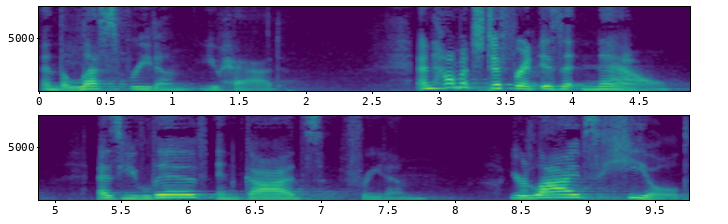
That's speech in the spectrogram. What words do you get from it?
and the less freedom you had. And how much different is it now as you live in God's freedom? Your lives healed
